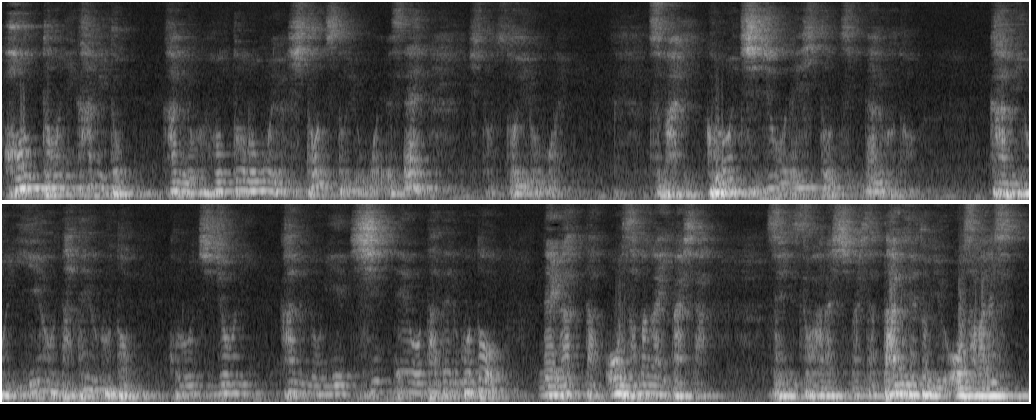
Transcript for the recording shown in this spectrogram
本当に神と神の本当の思いは一つという思いですね。一つという思い。つまりこの地上で一つになること。神の家を建てること。この地上に神の家神殿を建てることを願った王様がいました。先日お話ししましたダビデという王様です。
